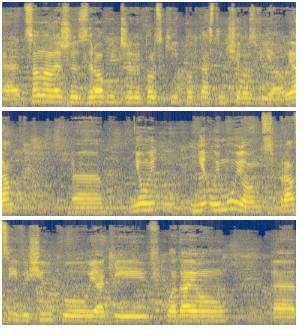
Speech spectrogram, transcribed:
e, co należy zrobić, żeby polski podcasting się rozwijał. Ja e, nie, nie ujmując pracy i wysiłku, jaki wkładają e,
